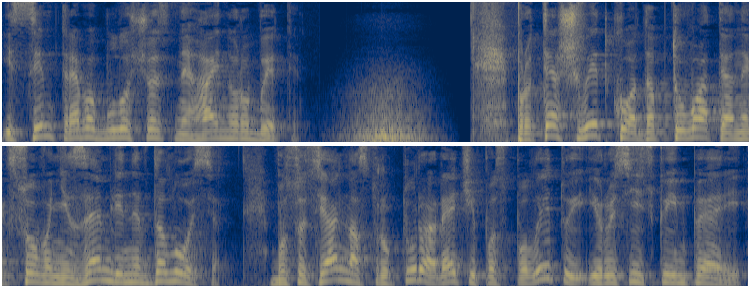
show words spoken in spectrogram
І з цим треба було щось негайно робити. Проте швидко адаптувати анексовані землі не вдалося, бо соціальна структура Речі Посполитої і Російської імперії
